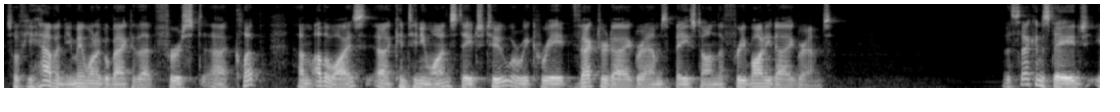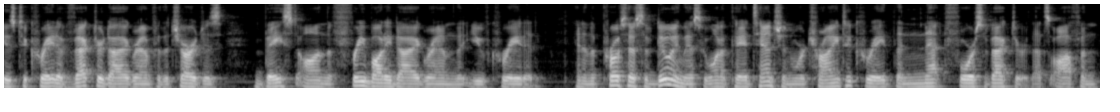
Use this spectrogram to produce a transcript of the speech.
So if you haven't, you may want to go back to that first uh, clip. Um, otherwise, uh, continue on stage two, where we create vector diagrams based on the free body diagrams. The second stage is to create a vector diagram for the charges based on the free body diagram that you've created. And in the process of doing this, we want to pay attention. We're trying to create the net force vector. That's often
